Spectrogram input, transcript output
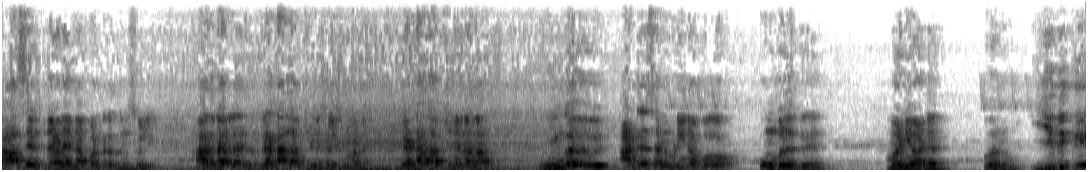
காசு எடுத்துட்டாலும் என்ன பண்றதுன்னு சொல்லி. அதனால ரெண்டாவது ஆப்ஷன் செலக்ஷன் பண்ணேன் ரெண்டாவது ஆப்ஷன் என்னன்னா உங்க அட்ரஸ் அனுப்புனீங்கன்னா போதும். உங்களுக்கு மணி ஆர்டர் வரும். இதுக்கு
